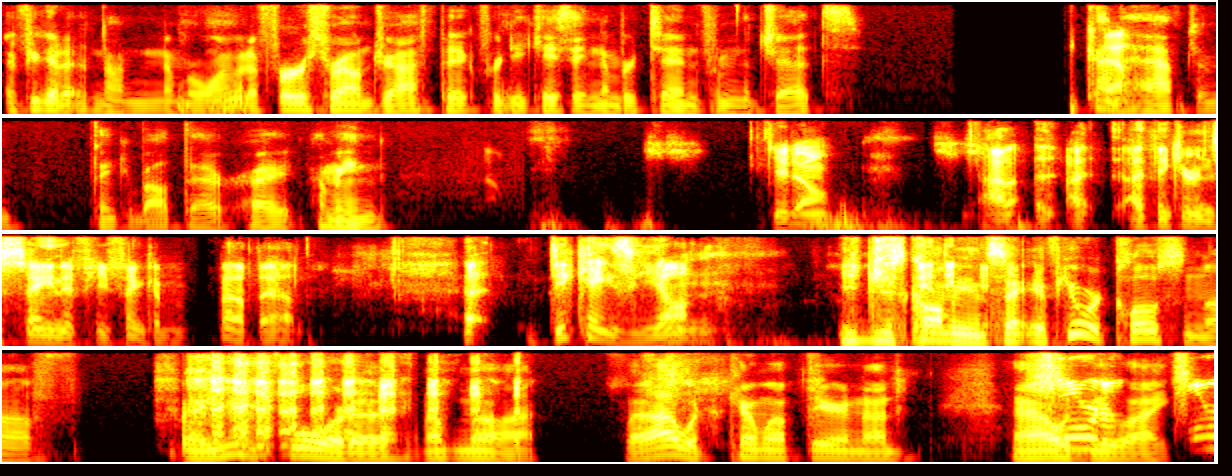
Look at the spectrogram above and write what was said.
if you get a not number one, but a first round draft pick for DK, say number ten from the Jets, you kind of Yeah. have to think about that, right? I mean, You don't. I, I, I think you're insane if you think about that. Uh, DK's young. You just call Yeah, me insane. If you were close enough, now you're in Florida, I'm not. But I would come up there and I'd, and I would be like, Florida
